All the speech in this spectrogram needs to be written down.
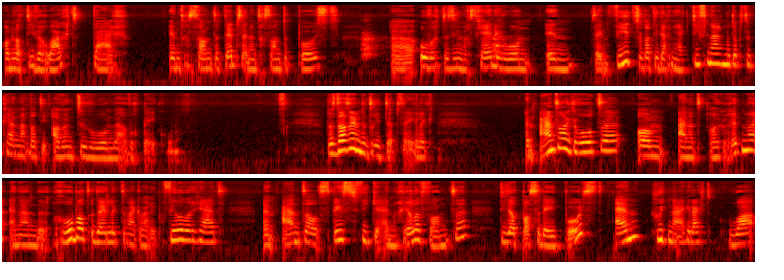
Omdat die verwacht daar interessante tips en interessante posts uh, over te zien verschijnen gewoon in zijn feed, zodat hij daar niet actief naar moet op zoek gaan, maar dat die af en toe gewoon wel voorbij komen. Dus dat zijn de drie tips eigenlijk. Een aantal grote om aan het algoritme en aan de robot duidelijk te maken waar je profiel over gaat. Een aantal specifieke en relevante die dat passen bij je post. En goed nagedacht wat,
